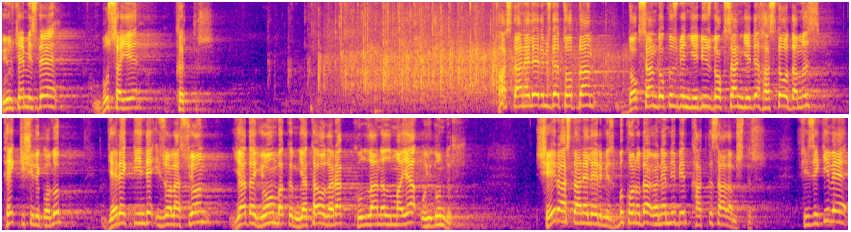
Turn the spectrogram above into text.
ülkemizde bu sayı 40'tır. Hastanelerimizde toplam 99.797 hasta odamız tek kişilik olup gerektiğinde izolasyon ya da yoğun bakım yatağı olarak kullanılmaya uygundur. Şehir hastanelerimiz bu konuda önemli bir katkı sağlamıştır. Fiziki ve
